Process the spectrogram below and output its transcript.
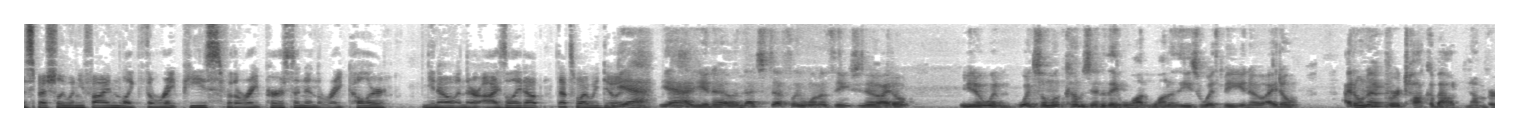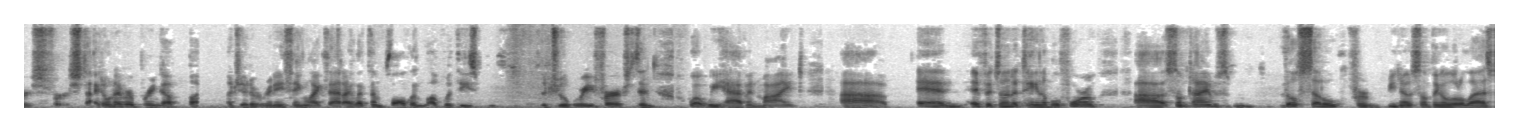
especially when you find like the right piece for the right person in the right color. You know, and their eyes light up. That's why we do it. Yeah, yeah, you know, and that's definitely one of the things. You know, I don't, you know, when when someone comes in and they want one of these with me, you know, I don't I don't ever talk about numbers first. I don't ever bring up budget or anything like that. I let them fall in love with these the jewelry first and what we have in mind. Uh, and if it's unattainable for them, uh, sometimes they'll settle for you know something a little less.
